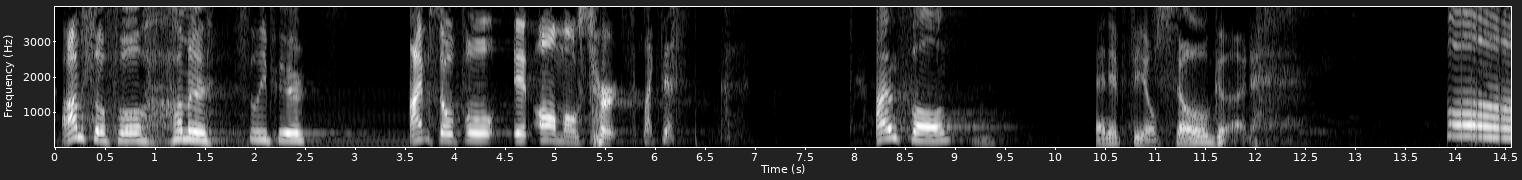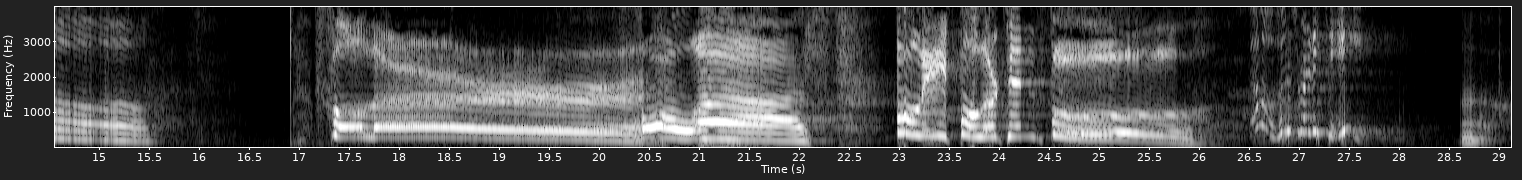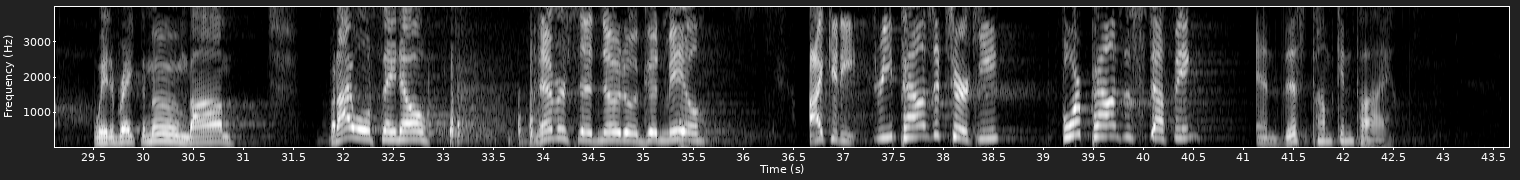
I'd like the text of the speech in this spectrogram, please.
I'm so full, I'm gonna sleep here. I'm so full, it almost hurts. Like this. I'm full and it feels so good. Full. Fuller! Fuller! blast. Fully Fullerton full. So, who's ready to eat? Oh. Way to break the moon, Mom. But I won't say no. Never said no to a good meal. I could eat three pounds of turkey, four pounds of stuffing, and this pumpkin pie.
